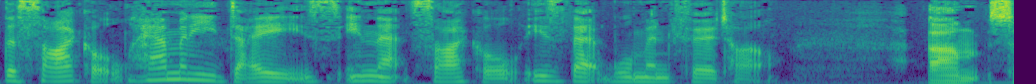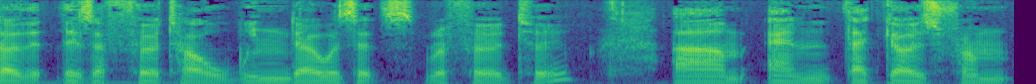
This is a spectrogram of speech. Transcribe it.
the cycle, how many days in that cycle is that woman fertile? Um, so that there's a fertile window, as it's referred to, um, and that goes from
